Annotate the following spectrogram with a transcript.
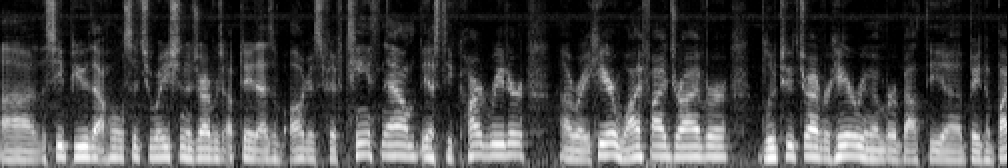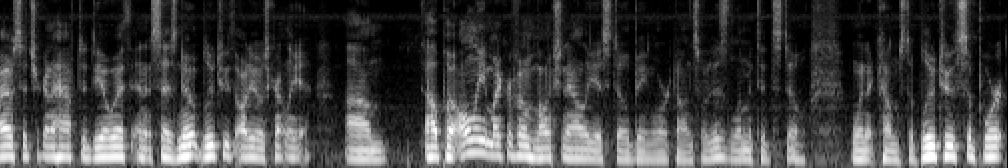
uh, the CPU, that whole situation, the driver's updated as of August 15th now. The SD card reader uh, right here, Wi-Fi driver, Bluetooth driver here. Remember about the uh, beta BIOS that you're going to have to deal with. And it says, note, Bluetooth audio is currently um, output only microphone functionality is still being worked on so it is limited still when it comes to bluetooth support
